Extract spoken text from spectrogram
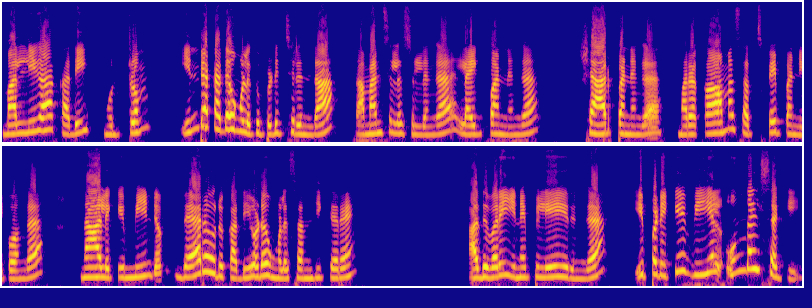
மல்லிகா கதை முற்றும். இந்த கதை உங்களுக்கு பிடிச்சிருந்தா கமெண்ட்ஸில் சொல்லுங்கள் லைக் பண்ணுங்கள் ஷேர் பண்ணுங்க. மறக்காம சப்ஸ்கிரைப் பண்ணிக்கோங்க. நாளைக்கு மீண்டும் வேற ஒரு கதையோட உங்களை சந்திக்கிறேன். அதுவரை இணைப்பிலே இருங்க. இப்படிக்கு வியல் உங்கள் சகி.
